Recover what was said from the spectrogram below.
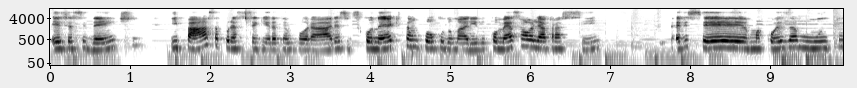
esse acidente e passa por essa cegueira temporária, se desconecta um pouco do marido, começa a olhar para si, deve ser uma coisa muito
